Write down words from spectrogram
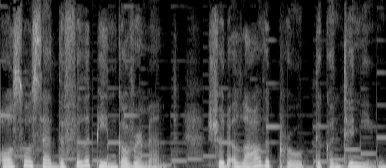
also said the Philippine government should allow the probe to continue.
